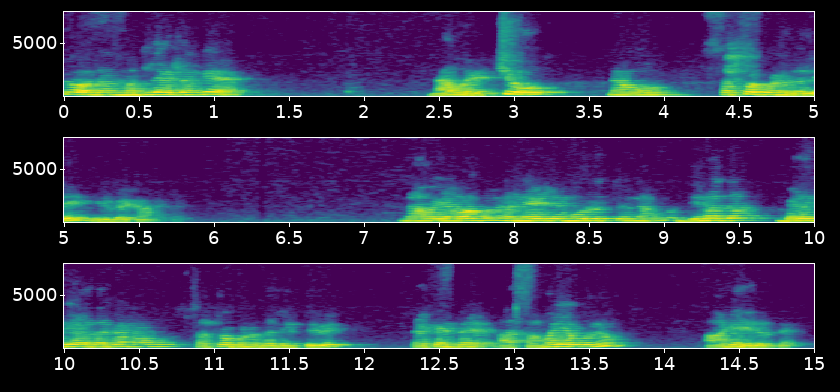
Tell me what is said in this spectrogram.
ಸೊ ನಾನು ಮೊದಲು ಹೇಳ್ದಂಗೆ ನಾವು ಹೆಚ್ಚು ನಾವು ಸತ್ವಗುಣದಲ್ಲಿ ಇರಬೇಕಾಗುತ್ತೆ. ನಾವು ಯಾವಾಗಲೂ ನಾನು ಹೇಳಿದೆ ಮೂರು ನಾವು ದಿನದ ಬೆಳಗ್ಗೆ ಆದಾಗ ನಾವು ಸತ್ವಗುಣದಲ್ಲಿ ಇರ್ತೀವಿ. ಯಾಕೆಂದ್ರೆ ಆ ಸಮಯವೂ ಹಾಗೆ ಇರುತ್ತೆ.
